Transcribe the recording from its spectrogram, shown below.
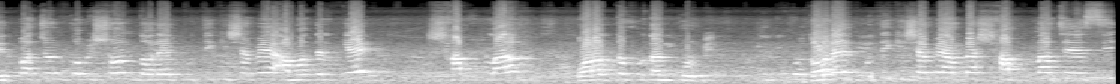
নির্বাচন কমিশন দলের প্রতীক হিসাবে আমাদেরকে সাপলা বরাদ্দ প্রদান করবে। দলের প্রতীক হিসাবে আমরা সাপলা চেয়েছি।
